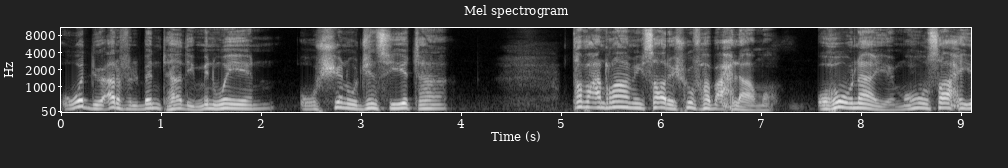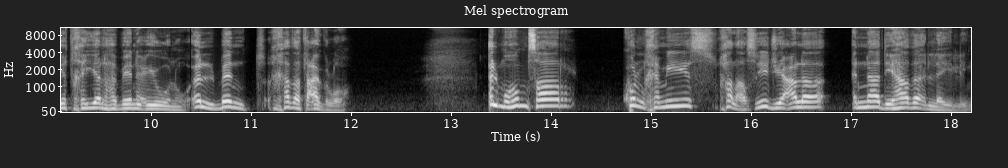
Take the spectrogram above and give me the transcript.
وده يعرف البنت هذه من وين وشنو جنسيتها. طبعا رامي صار يشوفها بأحلامه وهو نايم وهو صاحي يتخيلها بين عيونه. البنت خذت عقله. المهم صار كل خميس خلاص يجي على النادي هذا الليلي.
